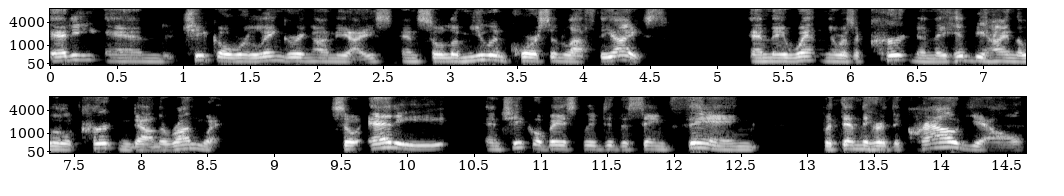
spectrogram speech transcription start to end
Eddie and Chico were lingering on the ice. And so Lemieux and Corson left the ice. And they went and there was a curtain and they hid behind the little curtain down the runway. So Eddie and Chico basically did the same thing, but then they heard the crowd yell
